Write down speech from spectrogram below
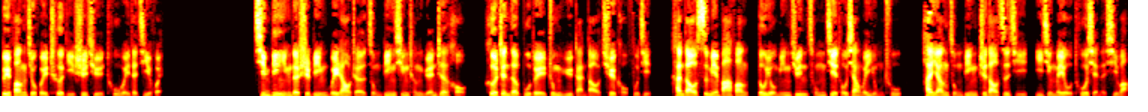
对方就会彻底失去突围的机会。亲兵营的士兵围绕着总兵形成圆阵后，贺真的部队终于赶到缺口附近，看到四面八方都有明军从街头巷尾涌出，汉阳总兵知道自己已经没有脱险的希望。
